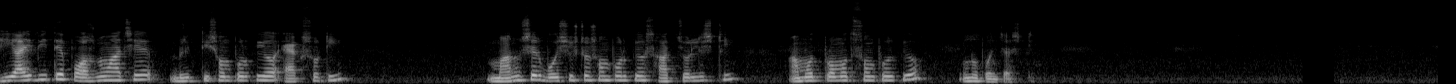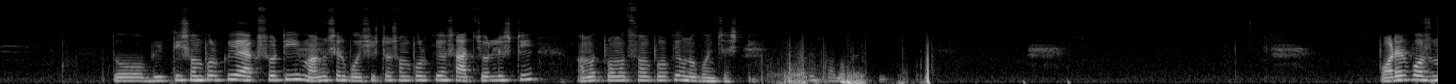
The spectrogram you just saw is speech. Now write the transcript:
ভিআইবিতে প্রশ্ন আছে বৃত্তি সম্পর্কীয় একশোটি, মানুষের বৈশিষ্ট্য সম্পর্কীয় সাতচল্লিশটি, আমোদ প্রমোদ সম্পর্কীয় ঊনপঞ্চাশটি। তো বৃত্তি সম্পর্কীয় একশোটি, মানুষের বৈশিষ্ট্য সম্পর্কীয় সাতচল্লিশটি, আমোদ প্রমোদ সম্পর্কে উনপঞ্চাশটি এবারে সবগুলোই ঠিক। পরের প্রশ্ন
